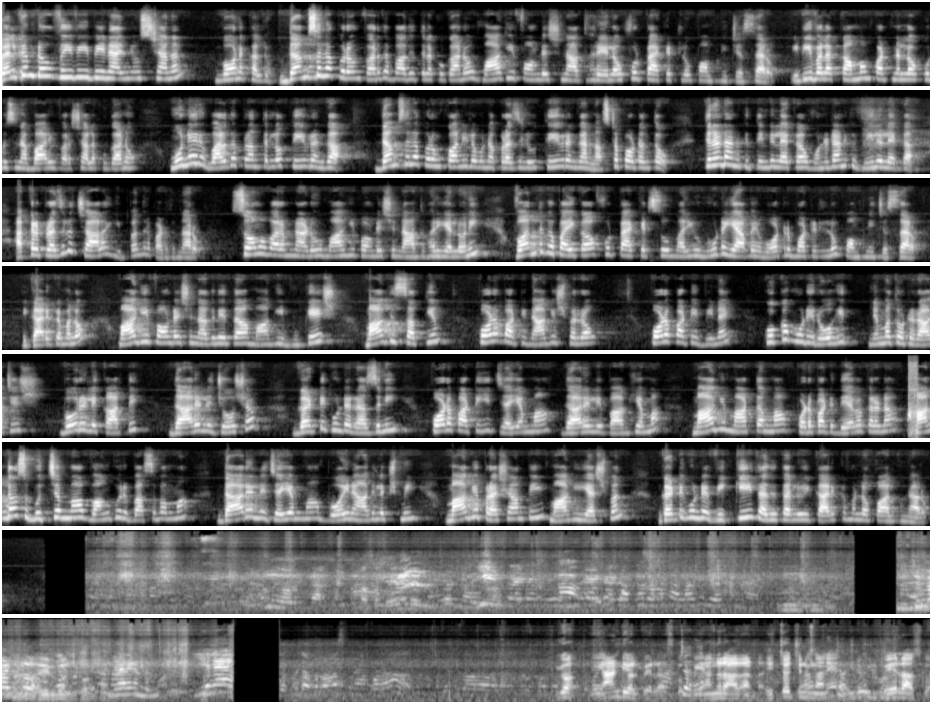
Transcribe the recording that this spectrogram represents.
Welcome to VVB nine news channel. Bonakallu Damsalapuram వరద బాధితులకు గాను మాఘీ ఫౌండేషన్ ఆధ్వర్యంలో ఫుడ్ ప్యాకెట్లు పంపిణీ చేశారు. ఇటీవల ఖమ్మం పట్టణంలో కురిసిన భారీ వర్షాలకు గాను మున్నేరు వరద ప్రాంతంలో తీవ్రంగా దంసలపురం కాలనీలో ఉన్న ప్రజలు తీవ్రంగా నష్టపోవడంతో తినడానికి తిండి లేక ఉండడానికి వీలు లేక అక్కడ ప్రజలు చాలా ఇబ్బందులు పడుతున్నారు. సోమవారం నాడు మాగి ఫౌండేషన్ ఆధ్వర్యంలోని వందకు పైగా ఫుడ్ ప్యాకెట్స్ మరియు నూట యాభై వాటర్ బాటిళ్ళు పంపిణీ చేశారు. ఈ కార్యక్రమంలో మాగి ఫౌండేషన్ అధినేత మాగి ముఖేష్ మాగి సత్యం పోడపాటి నాగేశ్వరరావు పోడపాటి వినయ్ కుక్కమూడి రోహిత్ నిమ్మతోట రాజేష్ బోరెలి కార్తిక్ దారెలి జోషఫ్ గట్టిగుండె రజని పోడపాటి జయమ్మ దారెలి భాగ్యమ్మ మాగి మార్తమ్మ పొడపాటి దేవకరణ అందోసు బుచ్చమ్మ వంగూరి బసవమ్మ దారెల్లి జయమ్మ బోయిన ఆదిలక్ష్మి మాగి ప్రశాంతి మాగి యశ్వంత్ గట్టిగుండె విక్కీ తదితరులు ఈ కార్యక్రమంలో పాల్గొన్నారు. ఇగో ఈ ఆంటీ వాళ్ళ పేరు రాసుకో. ఈ అన్న రాదంట. ఇచ్చొచ్చిన కానీ పేరు రాసుకో.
